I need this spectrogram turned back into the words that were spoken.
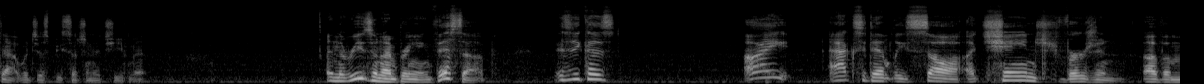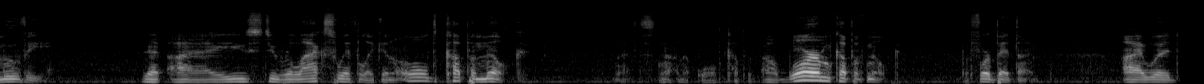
That would just be such an achievement. And the reason I'm bringing this up is because I accidentally saw a changed version of a movie that I used to relax with like an old cup of milk. That's not an old cup of a warm cup of milk before bedtime. I would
